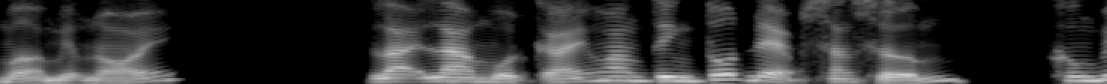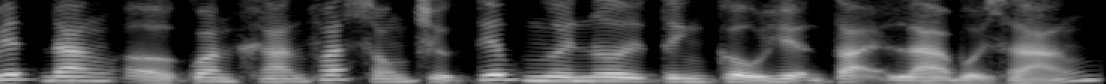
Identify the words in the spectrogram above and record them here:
mở miệng nói. Lại là một cái hoang tinh tốt đẹp sáng sớm, không biết đang ở quan khán phát sóng trực tiếp ngươi nơi tinh cầu hiện tại là buổi sáng,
